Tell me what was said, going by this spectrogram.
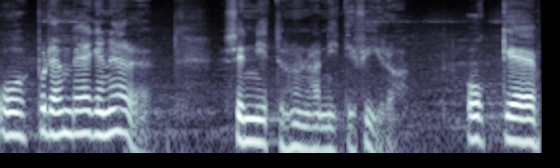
Och på den vägen är det sedan 1994. Och eh,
